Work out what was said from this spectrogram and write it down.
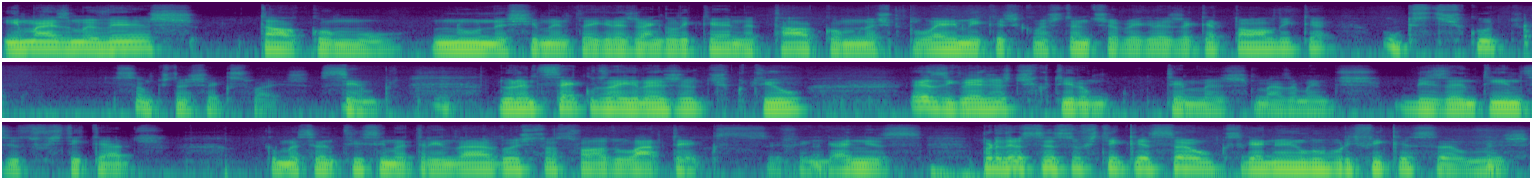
E, mais uma vez, tal como no nascimento da Igreja Anglicana, tal como nas polémicas constantes sobre a Igreja Católica, o que se discute são questões sexuais, sempre. Durante séculos a Igreja discutiu, as igrejas discutiram temas mais ou menos bizantinos e sofisticados, como a Santíssima Trindade. Hoje só se fala do látex. Enfim, ganha-se, perdeu-se a sofisticação que se ganhou em lubrificação. Mas,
